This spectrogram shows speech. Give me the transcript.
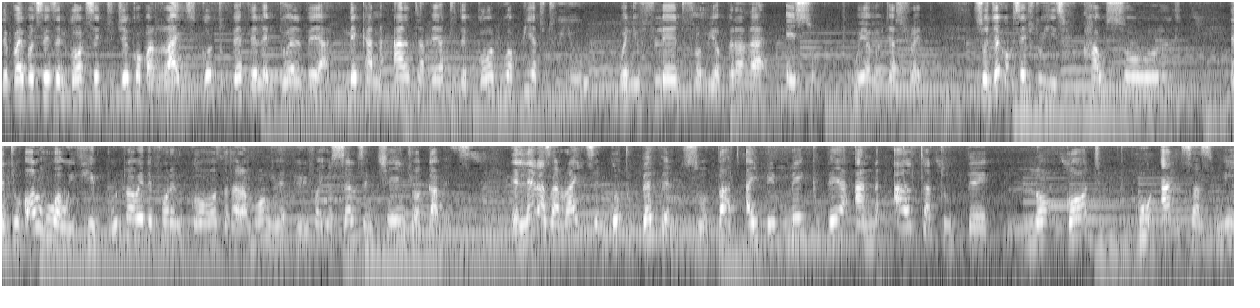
the Bible says, And God said to Jacob, Arise, go to Bethel and dwell there. Make an altar there to the God who appeared to you when you fled from your brother Esau, we have just read. So Jacob said to his household and to all who are with him, Put away the foreign gods that are among you and purify yourselves and change your garments. And let us arise and go to Bethel so that I may make there an altar to the Lord God who answers me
